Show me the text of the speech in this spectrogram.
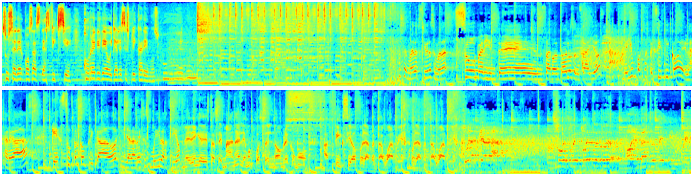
suceder cosas de asfixia. Corre video, ya les explicaremos. Esta semana ha sido una semana súper intensa con todos los ensayos y hay un paso específico en las cargadas que es súper complicado y a la vez es muy divertido. Merengue de esta semana le hemos puesto el nombre como Asfixio por la retaguardia. Por la retaguardia. Sube las piernas. Sube, sube, sube, sube, sube. Ahora engánchate en el cuello,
